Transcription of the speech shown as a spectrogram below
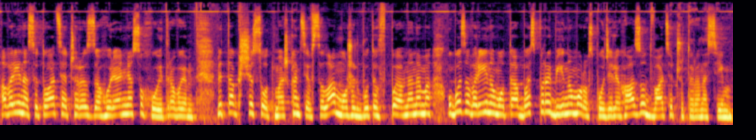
аварійна ситуація через загоряння сухої трави. Відтак 600 мешканців села можуть бути впевненими у безаварійному та безперебійному розподілі газу 24 на 7.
